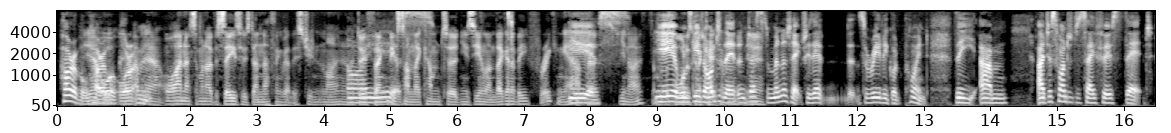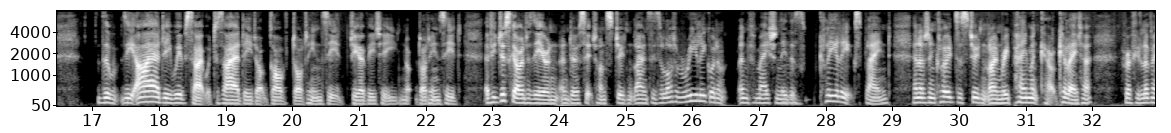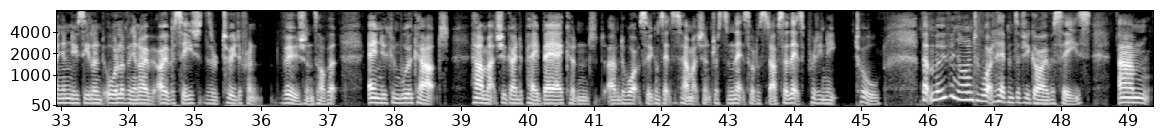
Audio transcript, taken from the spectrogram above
horrible, yeah, horrible. Or, or um, yeah, well, I know someone overseas who's done nothing about their student loan, and oh, I do think yes. next time they come to New Zealand, they're going to be freaking out. Yes, that, you know. Yeah, we'll get onto that in just a minute. Actually, that that's a really good point. The um, I just wanted to say first that the the IRD website, which is ird.gov.nz, govt.nz, if you just go into there and, and, do a search on student loans, there's a lot of really good information there mm. that's clearly explained, and it includes a student loan repayment calculator for if you're living in New Zealand or living in over, overseas. There are two different versions of it, and you can work out how much you're going to pay back and under what circumstances, how much interest and that sort of stuff. So that's pretty neat tool. But moving on to what happens if you go overseas, um,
